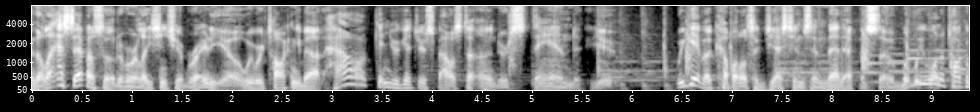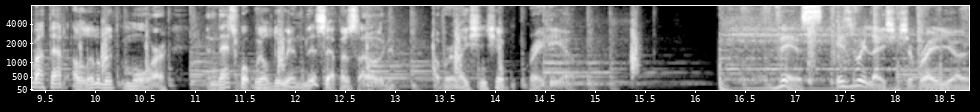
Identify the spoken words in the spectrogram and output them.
In the last episode of Relationship Radio, we were talking about how can you get your spouse to understand you. We gave a couple of suggestions in that episode, but we want to talk about that a little bit more, and that's what we'll do in this episode of Relationship Radio. This is Relationship Radio,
